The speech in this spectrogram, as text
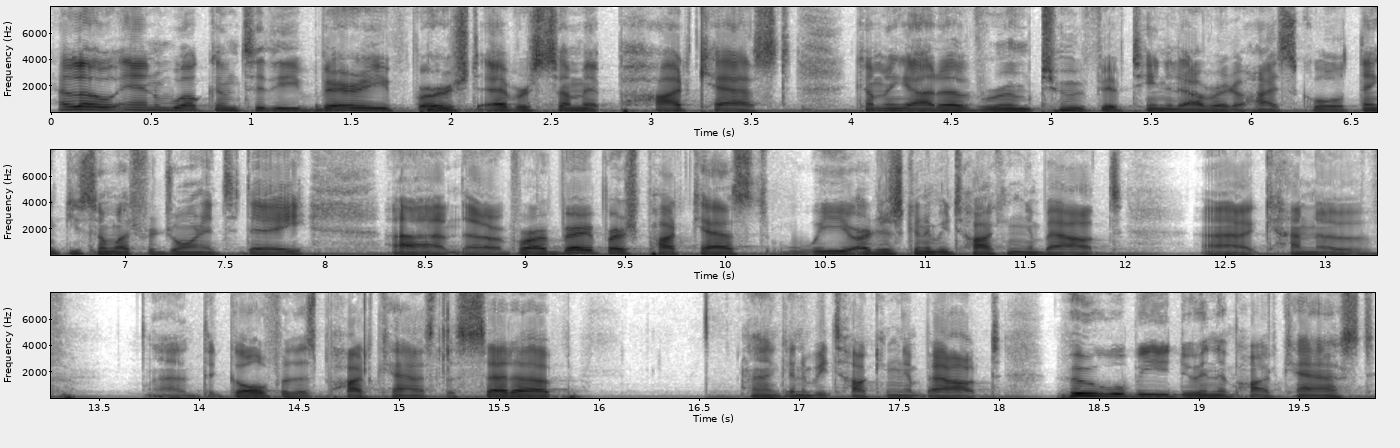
Hello, and welcome to the very first ever Summit podcast coming out of room 215 at Alvarado High School. Thank you so much for joining today. Um, uh, for our very first podcast, we are just going to be talking about uh, kind of uh, the goal for this podcast, the setup. I'm going to be talking about who will be doing the podcast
